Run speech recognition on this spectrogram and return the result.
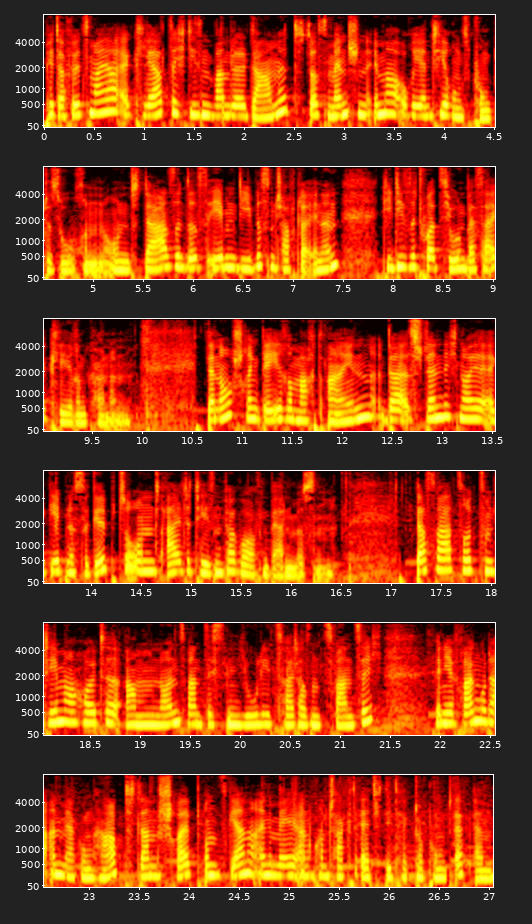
Peter Filzmeier erklärt sich diesen Wandel damit, dass Menschen immer Orientierungspunkte suchen und da sind es eben die Wissenschaftlerinnen, die die Situation besser erklären können. Dennoch schränkt er ihre Macht ein, da es ständig neue Ergebnisse gibt und alte Thesen verworfen werden müssen. Das war zurück zum Thema heute am 29. Juli 2020. Wenn ihr Fragen oder Anmerkungen habt, dann schreibt uns gerne eine Mail an kontakt.detektor.fm.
